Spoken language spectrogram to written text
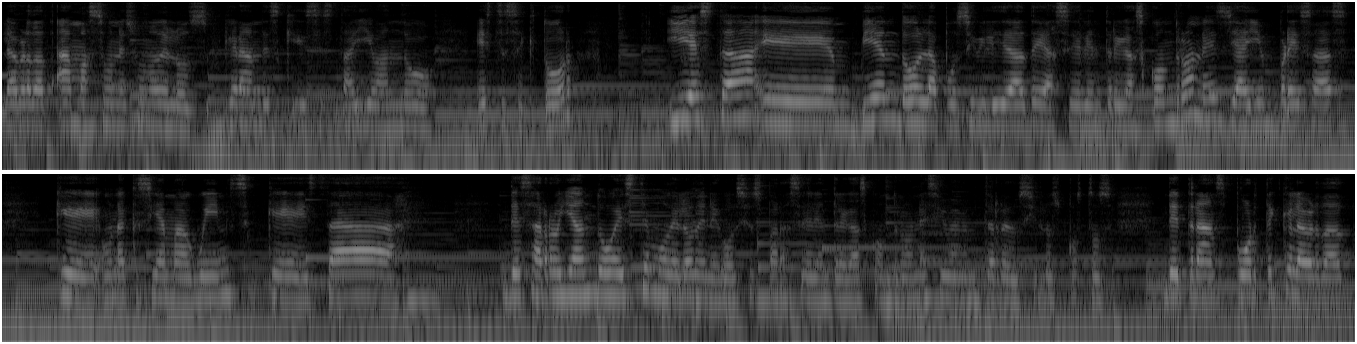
La verdad Amazon es uno de los grandes que se está llevando este sector y está eh, viendo la posibilidad de hacer entregas con drones. Ya hay empresas que, una que se llama Wings, que está desarrollando este modelo de negocios para hacer entregas con drones y obviamente reducir los costos de transporte que la verdad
